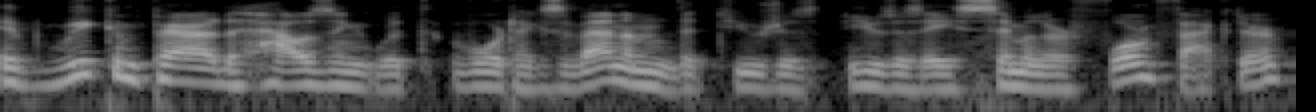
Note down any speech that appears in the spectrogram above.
if we compare the housing with Vortex Venom that uses, uses a similar form factor,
